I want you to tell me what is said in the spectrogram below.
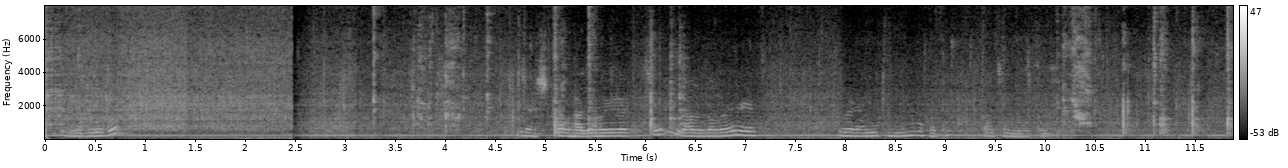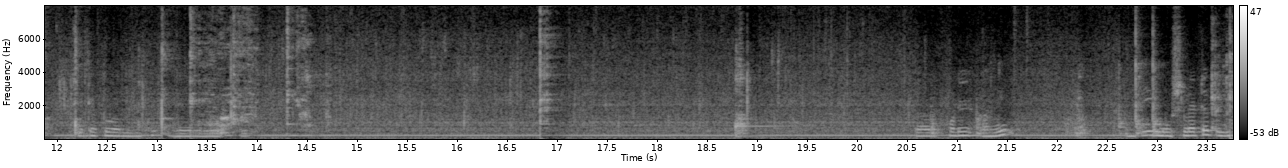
একটু ভেজে নেব। পেঁয়াজটা ভাজা হয়ে যাচ্ছে লাল লাল হয়ে গেছে। এবার আমি দিয়ে নেব কত কাঁচা লঙ্কা। সেটাকেও আমি এখন ভেজে নিচ্ছি তারপরে আমি যে মশলাটা তৈরি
